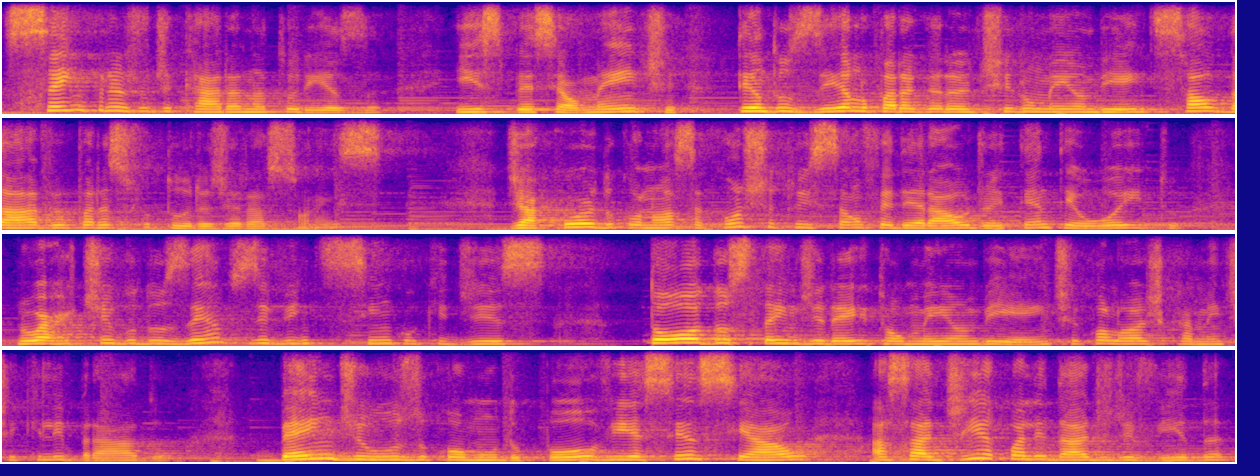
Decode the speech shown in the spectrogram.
sem prejudicar a natureza, e especialmente tendo zelo para garantir um meio ambiente saudável para as futuras gerações. De acordo com nossa Constituição Federal de 88, no artigo 225, que diz Todos têm direito ao meio ambiente ecologicamente equilibrado, bem de uso comum do povo e essencial à sadia qualidade de vida,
